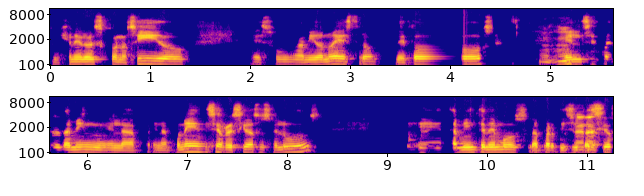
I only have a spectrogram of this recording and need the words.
ingeniero es conocido, es un amigo nuestro, de todos. Él se encuentra también en la, en la ponencia, reciba sus saludos. Eh, también tenemos la participación,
